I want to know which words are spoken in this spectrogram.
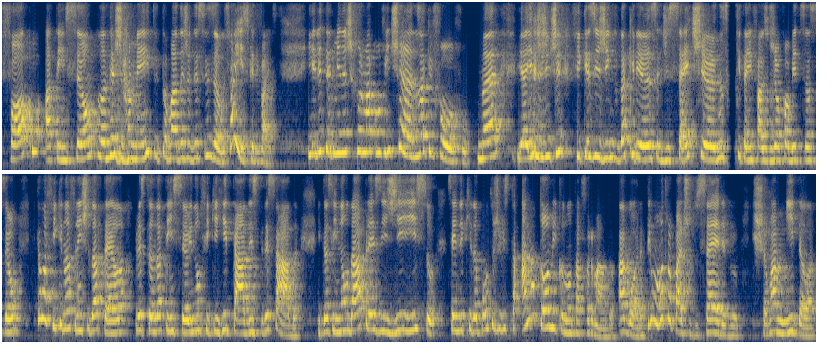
foco, atenção, planejamento e tomada de decisão. Só isso que ele faz. E ele termina de formar com 20 anos, olha que fofo, né? E aí a gente fica exigindo da criança de 7 anos, que está em fase de alfabetização, que ela fique na frente da tela, prestando atenção e não fique irritada e estressada. Então, assim, não dá para exigir isso, sendo que, do ponto de vista anatômico, não está formado. Agora, tem uma outra parte do cérebro que chama amígdala,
